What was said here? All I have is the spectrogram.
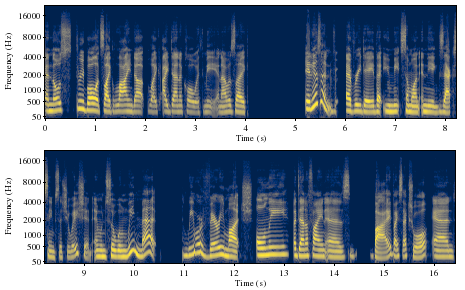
And those three bullets like lined up like identical with me. And i was like it isn't every day that you meet someone in the exact same situation. And when, so when we met, we were very much only identifying as bi, bisexual, and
